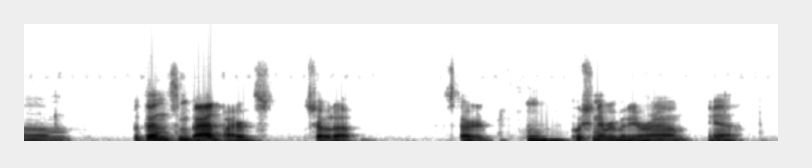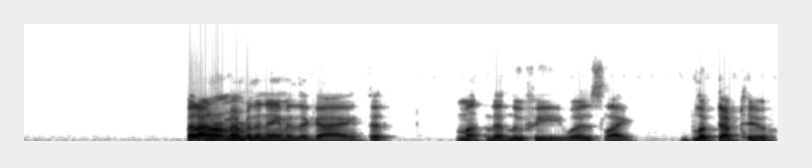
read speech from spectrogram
Um, but then some bad pirates showed up, started Mm. pushing everybody around. Yeah. But I don't remember the name of the guy that that Luffy was like looked up to,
